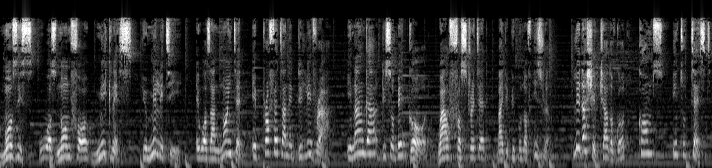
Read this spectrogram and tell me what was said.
Moses, who was known for meekness, humility, he was anointed a prophet and a deliverer. In anger, disobeyed God while frustrated by the people of Israel. Leadership, child of God, comes into test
